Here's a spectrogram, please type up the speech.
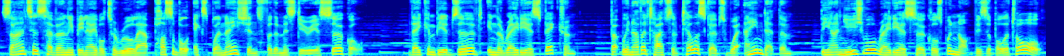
scientists have only been able to rule out possible explanations for the mysterious circle. They can be observed in the radio spectrum, but when other types of telescopes were aimed at them, the unusual radio circles were not visible at all.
